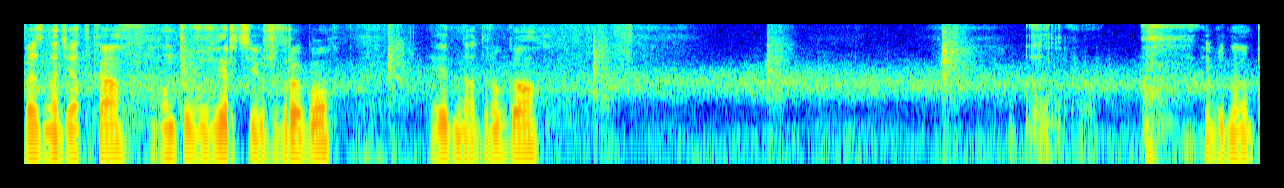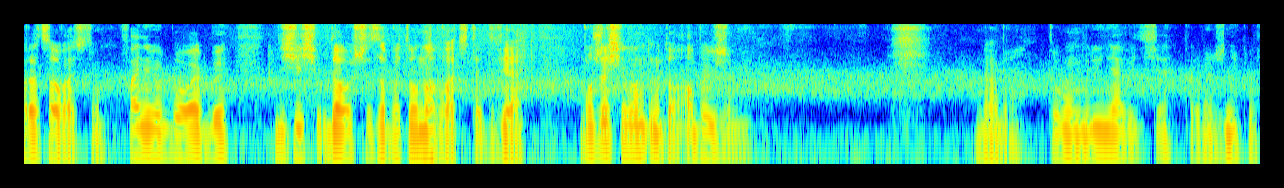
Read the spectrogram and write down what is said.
Wezna dziadka, on tu wywierci już w rogu. Jedna, druga. I będziemy pracować tu. Fajnie by było jakby dzisiaj się udało jeszcze zabetonować te dwie. Może się nam uda, obejrzymy. Dobra, tu mam linia, widzicie, krawężników.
